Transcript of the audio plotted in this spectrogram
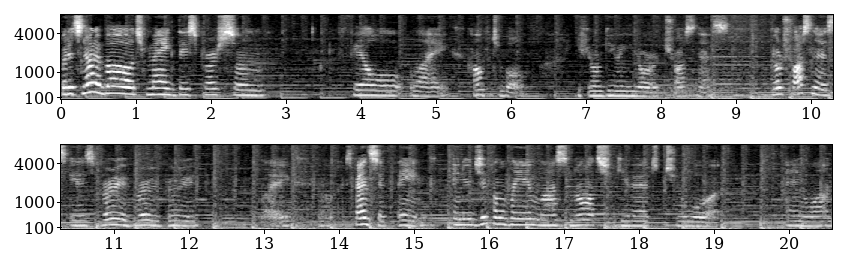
But it's not about make this person feel like comfortable if you're giving your trustness your trustness is very, very, very like uh, expensive thing, and you definitely must not give it to anyone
